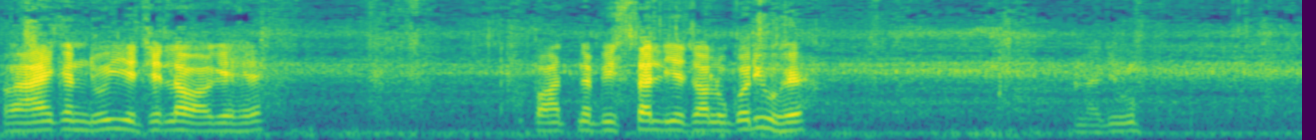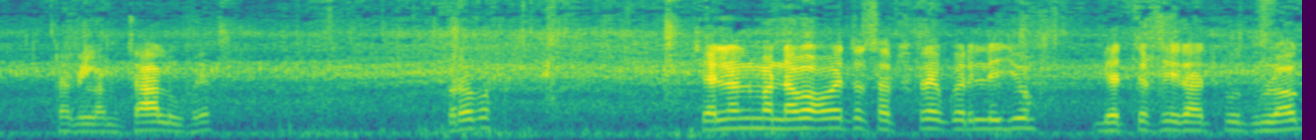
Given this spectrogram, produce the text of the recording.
હવે આ કન જોઈએ કેટલા વાગે છે. પાંચ ને પિસ્તાલીએ ચાલુ કર્યું છે. અને હજુ ઢગલામાં ચાલુ છે. બરાબર? ચેનલમાં નવા હોય તો સબસ્ક્રાઈબ કરી લેજો. બેચરસિંહ રાજપૂત બ્લોગ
